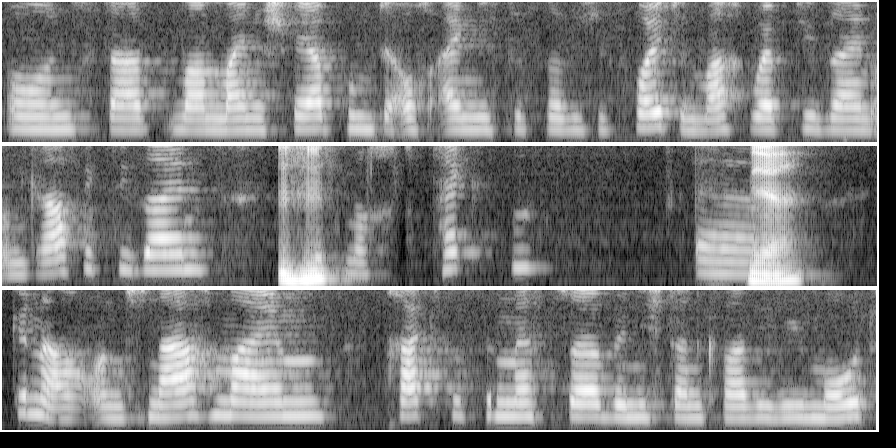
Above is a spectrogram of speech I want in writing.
Und da waren meine Schwerpunkte auch eigentlich das, was ich jetzt heute mache: Webdesign und Grafikdesign. Mhm. Noch Texten. Ähm, ja. Genau. Und nach meinem Praxissemester bin ich dann quasi remote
